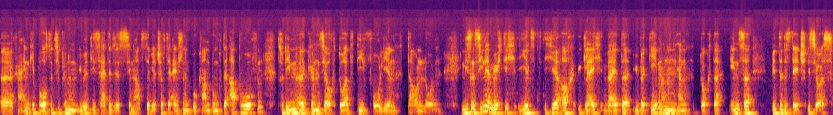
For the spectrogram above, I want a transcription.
äh, reingepostet. Sie können über die Seite des Senats der Wirtschaft die einzelnen Programmpunkte abrufen. Zudem können Sie auch dort die Folien downloaden. In diesem Sinne möchte ich jetzt hier auch gleich weiter übergeben an Herrn Dr. Enser. Bitte, the stage is yours.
